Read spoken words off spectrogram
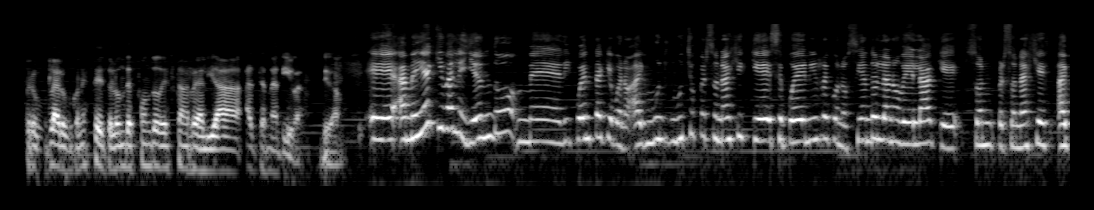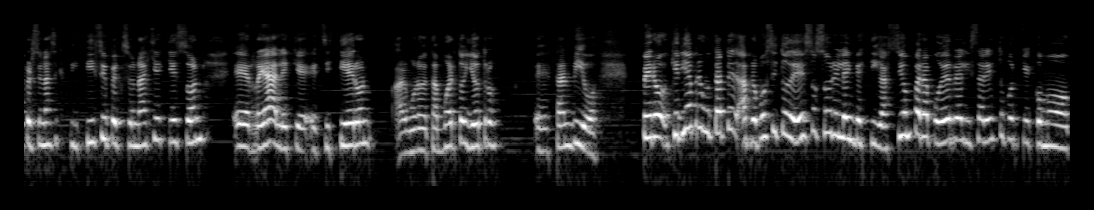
pero claro, con este telón de fondo de esta realidad alternativa, digamos. Eh, a medida que iba leyendo, me di cuenta que, bueno, hay muchos personajes que se pueden ir reconociendo en la novela, que son personajes, hay personajes ficticios y personajes que son eh, reales, que existieron, algunos están muertos y otros eh, están vivos. Pero quería preguntarte a propósito de eso sobre la investigación para poder realizar esto, porque como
